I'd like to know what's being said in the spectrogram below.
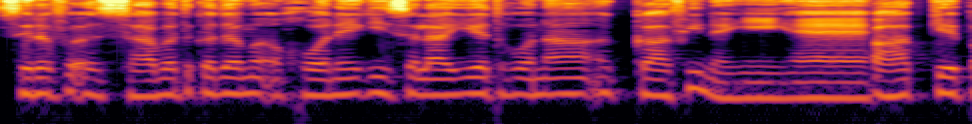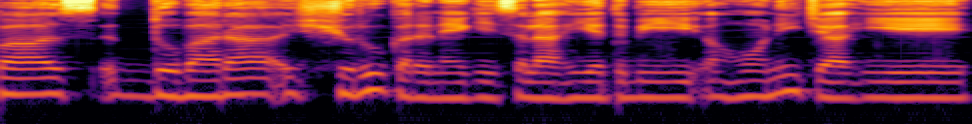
सिर्फ़ साबित कदम होने की सलाहियत होना काफ़ी नहीं है। आपके पास दोबारा शुरू करने की सलाहियत भी होनी चाहिए।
